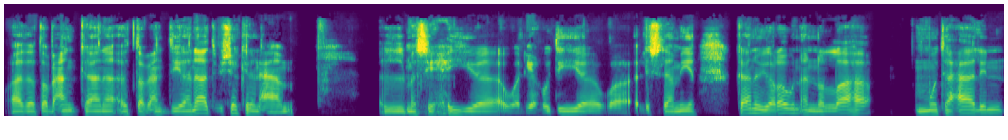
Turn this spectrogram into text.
وهذا طبعا كان طبعا الديانات بشكل عام المسيحية واليهودية والإسلامية كانوا يرون أن الله متعال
